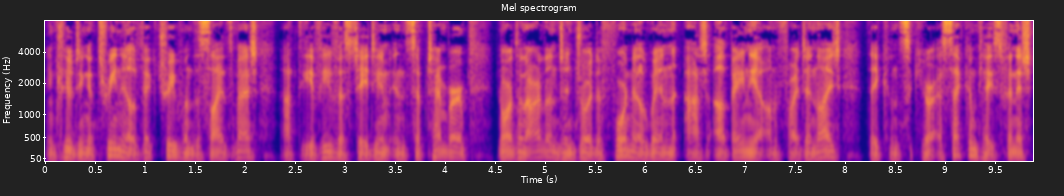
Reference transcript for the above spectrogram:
including a 3 0 victory when the sides met at the Aviva Stadium in September. Northern Ireland enjoyed a 4 0 win at Albania on Friday night. They can secure a second place finish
